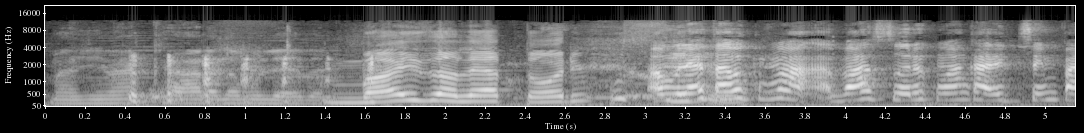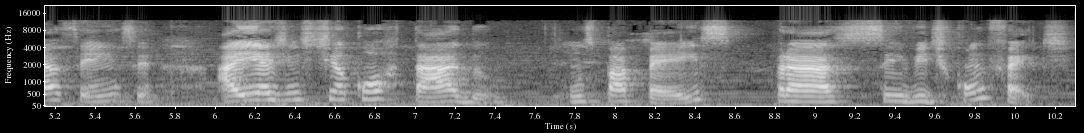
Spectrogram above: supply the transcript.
Imagina a cara da mulher, velho. Mais aleatório possível. A mulher tava com uma vassoura com uma cara de sem paciência. Aí a gente tinha cortado uns papéis pra servir de confete.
